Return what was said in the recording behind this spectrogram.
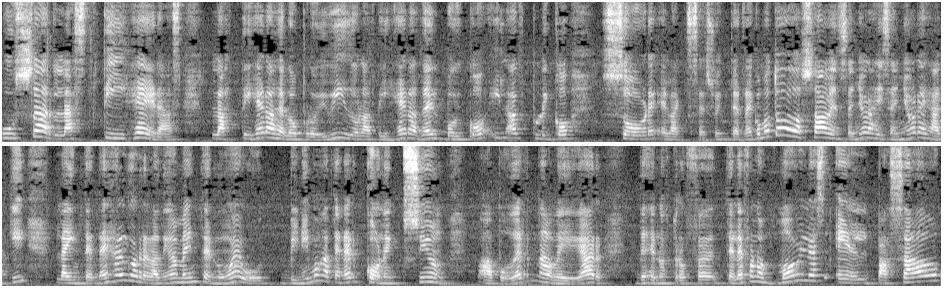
usar las tijeras, las tijeras de lo prohibido, las tijeras del boicot y las aplicó sobre el acceso a Internet. Como todos saben, señoras y señores, aquí la Internet es algo relativamente nuevo. Vinimos a tener conexión, a poder navegar desde nuestros teléfonos móviles el pasado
